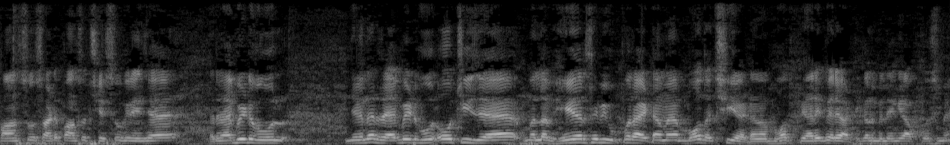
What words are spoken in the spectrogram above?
500 साढ़े पाँच सौ छः सौ की रेंज है। रैबिट वूल है ना रैबिट वूल वो चीज़ है मतलब हेयर से भी ऊपर आइटम है, बहुत अच्छी आइटम है, बहुत प्यारे प्यारे आर्टिकल मिलेंगे आपको इसमें।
